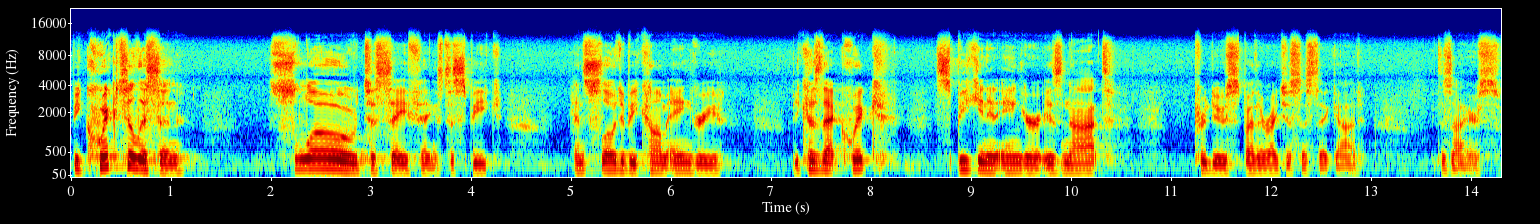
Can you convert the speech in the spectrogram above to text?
be quick to listen, slow to say things, to speak, and slow to become angry because that quick speaking in anger is not produced by the righteousness that God desires.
